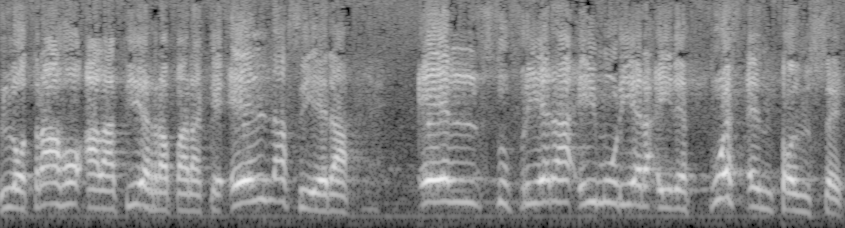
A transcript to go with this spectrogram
lo trajo a la tierra para que Él naciera, Él sufriera y muriera y después entonces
